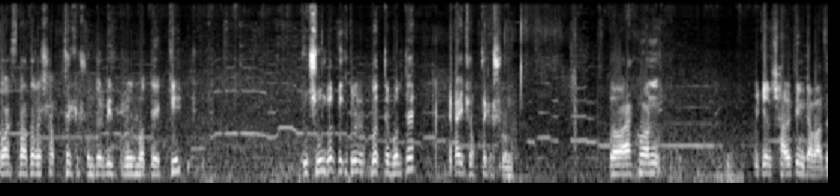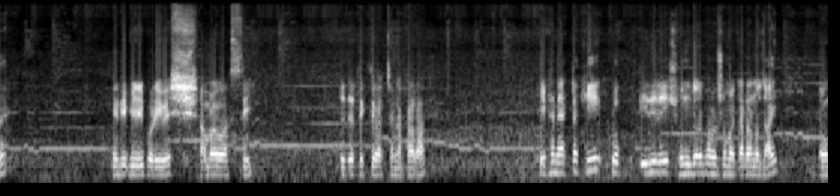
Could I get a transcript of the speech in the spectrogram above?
কক্সবাজারের সব থেকে সুন্দর বীজগুলোর মধ্যে একটি। সুন্দর বীজগুলোর বলতে বলতে এটাই সব থেকে সুন্দর। তো এখন বিকেল সাড়ে তিনটা বাজে। নিরিবিলি পরিবেশ, আমরাও আসছি। এই যে দেখতে পাচ্ছেন আপনারা। এখানে একটা কি খুব ইজিলি সুন্দরভাবে সময় কাটানো যায় এবং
